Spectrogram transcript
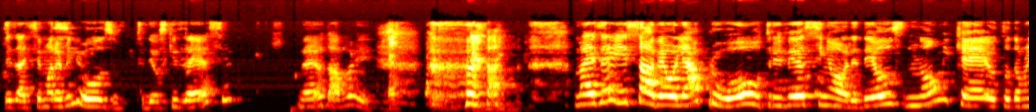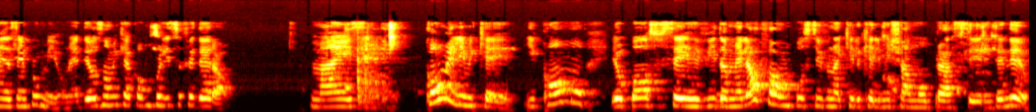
Apesar de ser maravilhoso. Se Deus quisesse, né, eu tava aí. Mas é isso, sabe? É olhar para o outro e ver assim, olha, Deus não me quer, eu tô dando um exemplo meu, né? Deus não me quer como Polícia Federal. Mas como ele me quer e como eu posso servir da melhor forma possível naquilo que ele me chamou para ser, entendeu?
